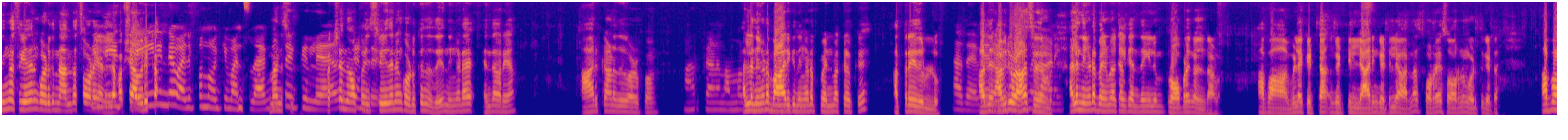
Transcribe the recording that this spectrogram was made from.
നിങ്ങൾ സ്ത്രീധനം കൊടുക്കുന്ന അന്തസ്സോടെയല്ല പക്ഷെ അവർ പക്ഷെ നോക്കാം സ്ത്രീധനം കൊടുക്കുന്നത് നിങ്ങളുടെ എന്താ പറയാ? ആർക്കാണത് കുഴപ്പം? അല്ല നിങ്ങളുടെ ഭാര്യക്ക് നിങ്ങളുടെ പെൺമക്കൾക്ക് അത്രേ ഇതുള്ളൂ. അതെ അവരോടാണ് അവരോട് ആ സ്ത്രീധനം. അല്ല നിങ്ങളുടെ പെൺമക്കൾക്ക് എന്തെങ്കിലും പ്രോബ്ലങ്ങൾ ഉണ്ടാവണം അപ്പൊ ആ ഇവിടെ കിട്ടാൻ കിട്ടില്ല ആരും കിട്ടില്ല പറഞ്ഞാൽ കുറെ സ്വർണം കൊടുത്ത് കിട്ടും. അപ്പൊ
